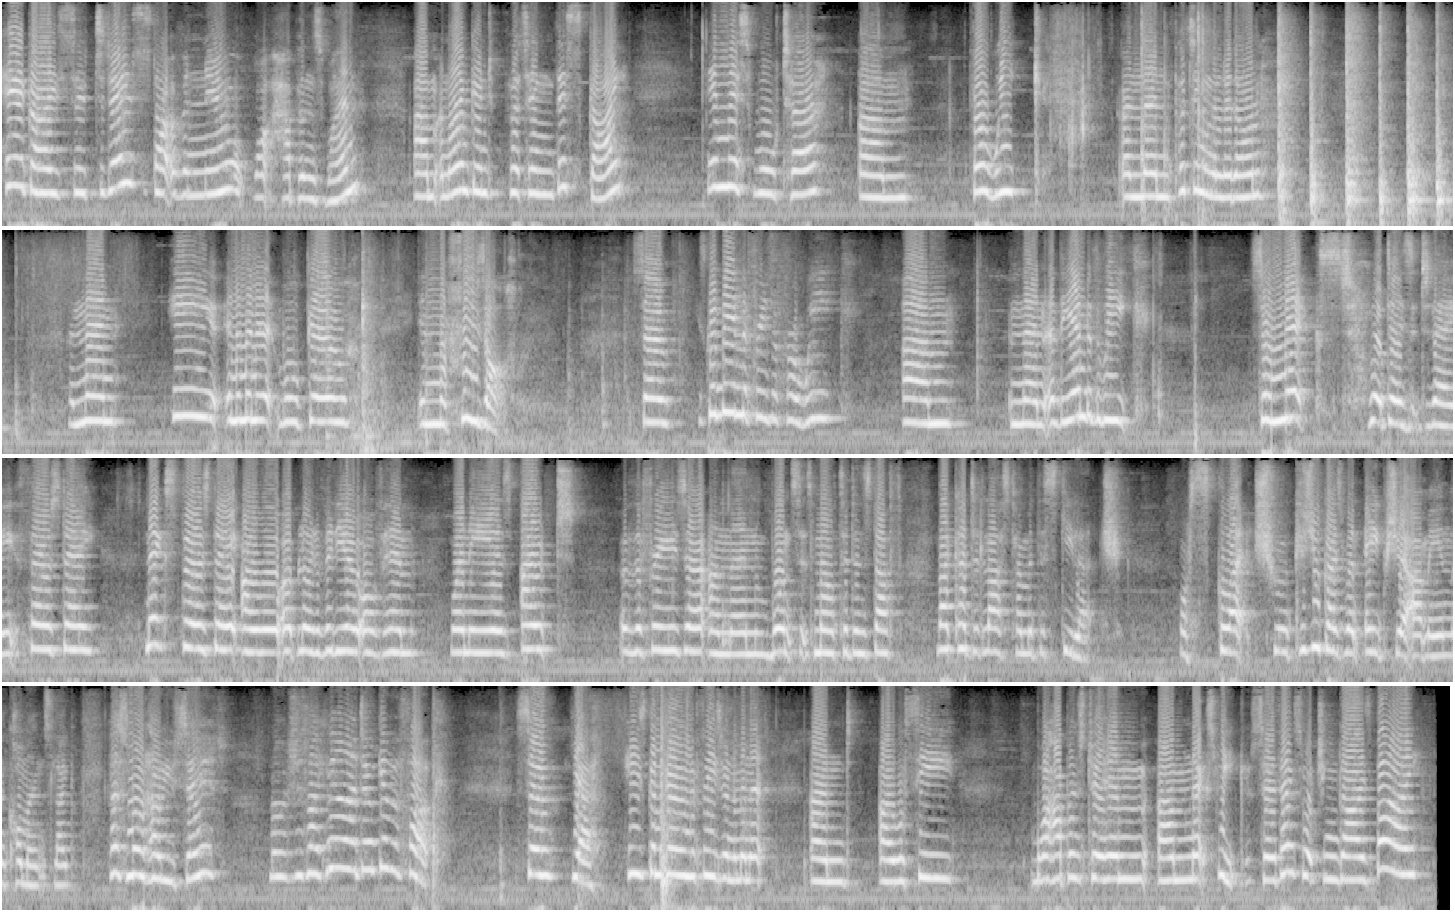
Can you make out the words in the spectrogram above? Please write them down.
Hey guys, so today is the start of a new What Happens When, um, and I'm going to be putting this guy in this water um, for a week, and then putting the lid on, and then he, in a minute, will go in the freezer. So he's going to be in the freezer for a week, um, and then at the end of the week, so next, what day is it today? Thursday. Next Thursday, I will upload a video of him when he is out of the freezer, and then once it's melted and stuff, like I did last time with the skilletch or skletch, because you guys went ape shit at me in the comments, like that's not how you say it. No, just like yeah, I don't give a fuck. So yeah, he's gonna go in the freezer in a minute, and I will see what happens to him um, next week. So thanks for watching, guys. Bye.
